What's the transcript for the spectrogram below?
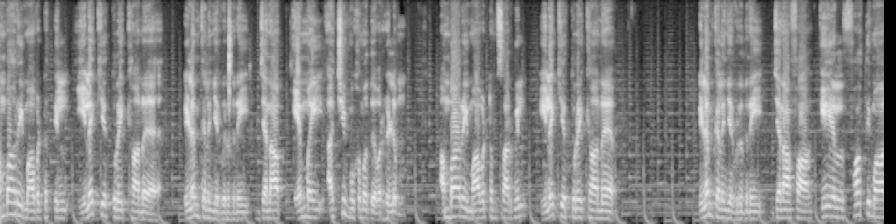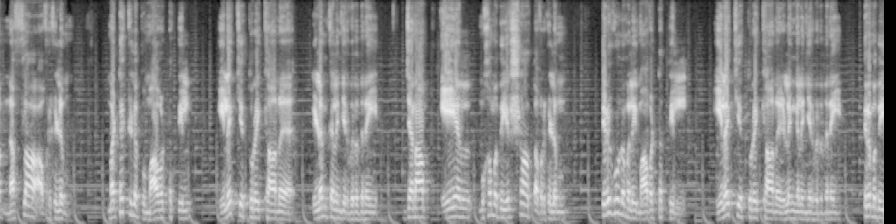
அம்பாறை மாவட்டத்தில் இலக்கியத்துறைக்கான இளம் கலைஞர் விருதினை ஜனாப் எம் ஐ அச்சி முகமது அவர்களும் அம்பாறை மாவட்டம் சார்பில் இலக்கியத்துறைக்கான இளம் கலைஞர் விருதினை ஜனாஃபா கே எல் ஃபாத்திமா நஃப்லா அவர்களும் மட்டக்கிழப்பு மாவட்டத்தில் இலக்கியத்துறைக்கான இளம் கலைஞர் விருதினை ஜனாப் ஏ எல் முகமது இர்ஷாத் அவர்களும் திருகோணமலை மாவட்டத்தில் இலக்கியத்துறைக்கான இளங்கலைஞர் விருதினை திருமதி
